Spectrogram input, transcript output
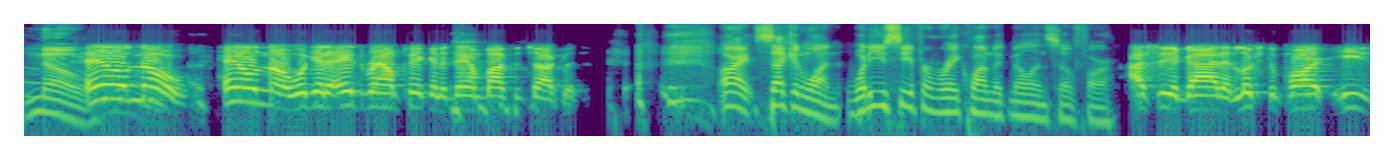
No. Hell no. Hell no. We'll get an eighth round pick and a damn box of chocolates. All right, second one. What do you see from Raekwon McMillan so far? I see a guy that looks the part. He's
